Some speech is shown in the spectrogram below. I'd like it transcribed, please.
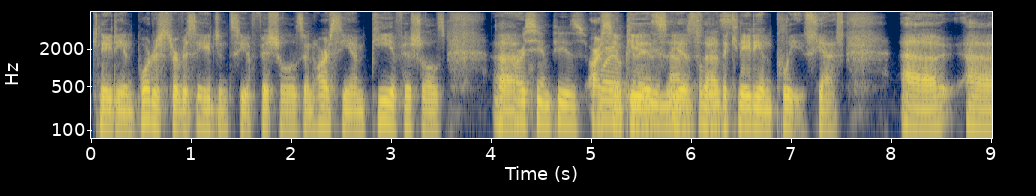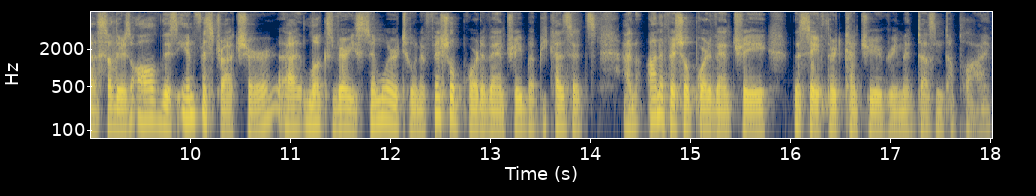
Canadian Border Service Agency officials and RCMP officials. RCMP is RCMP is, is the Canadian Police. Yes. Uh, uh, so there's all this infrastructure. Uh, it looks very similar to an official port of entry, but because it's an unofficial port of entry, the Safe Third Country Agreement doesn't apply.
